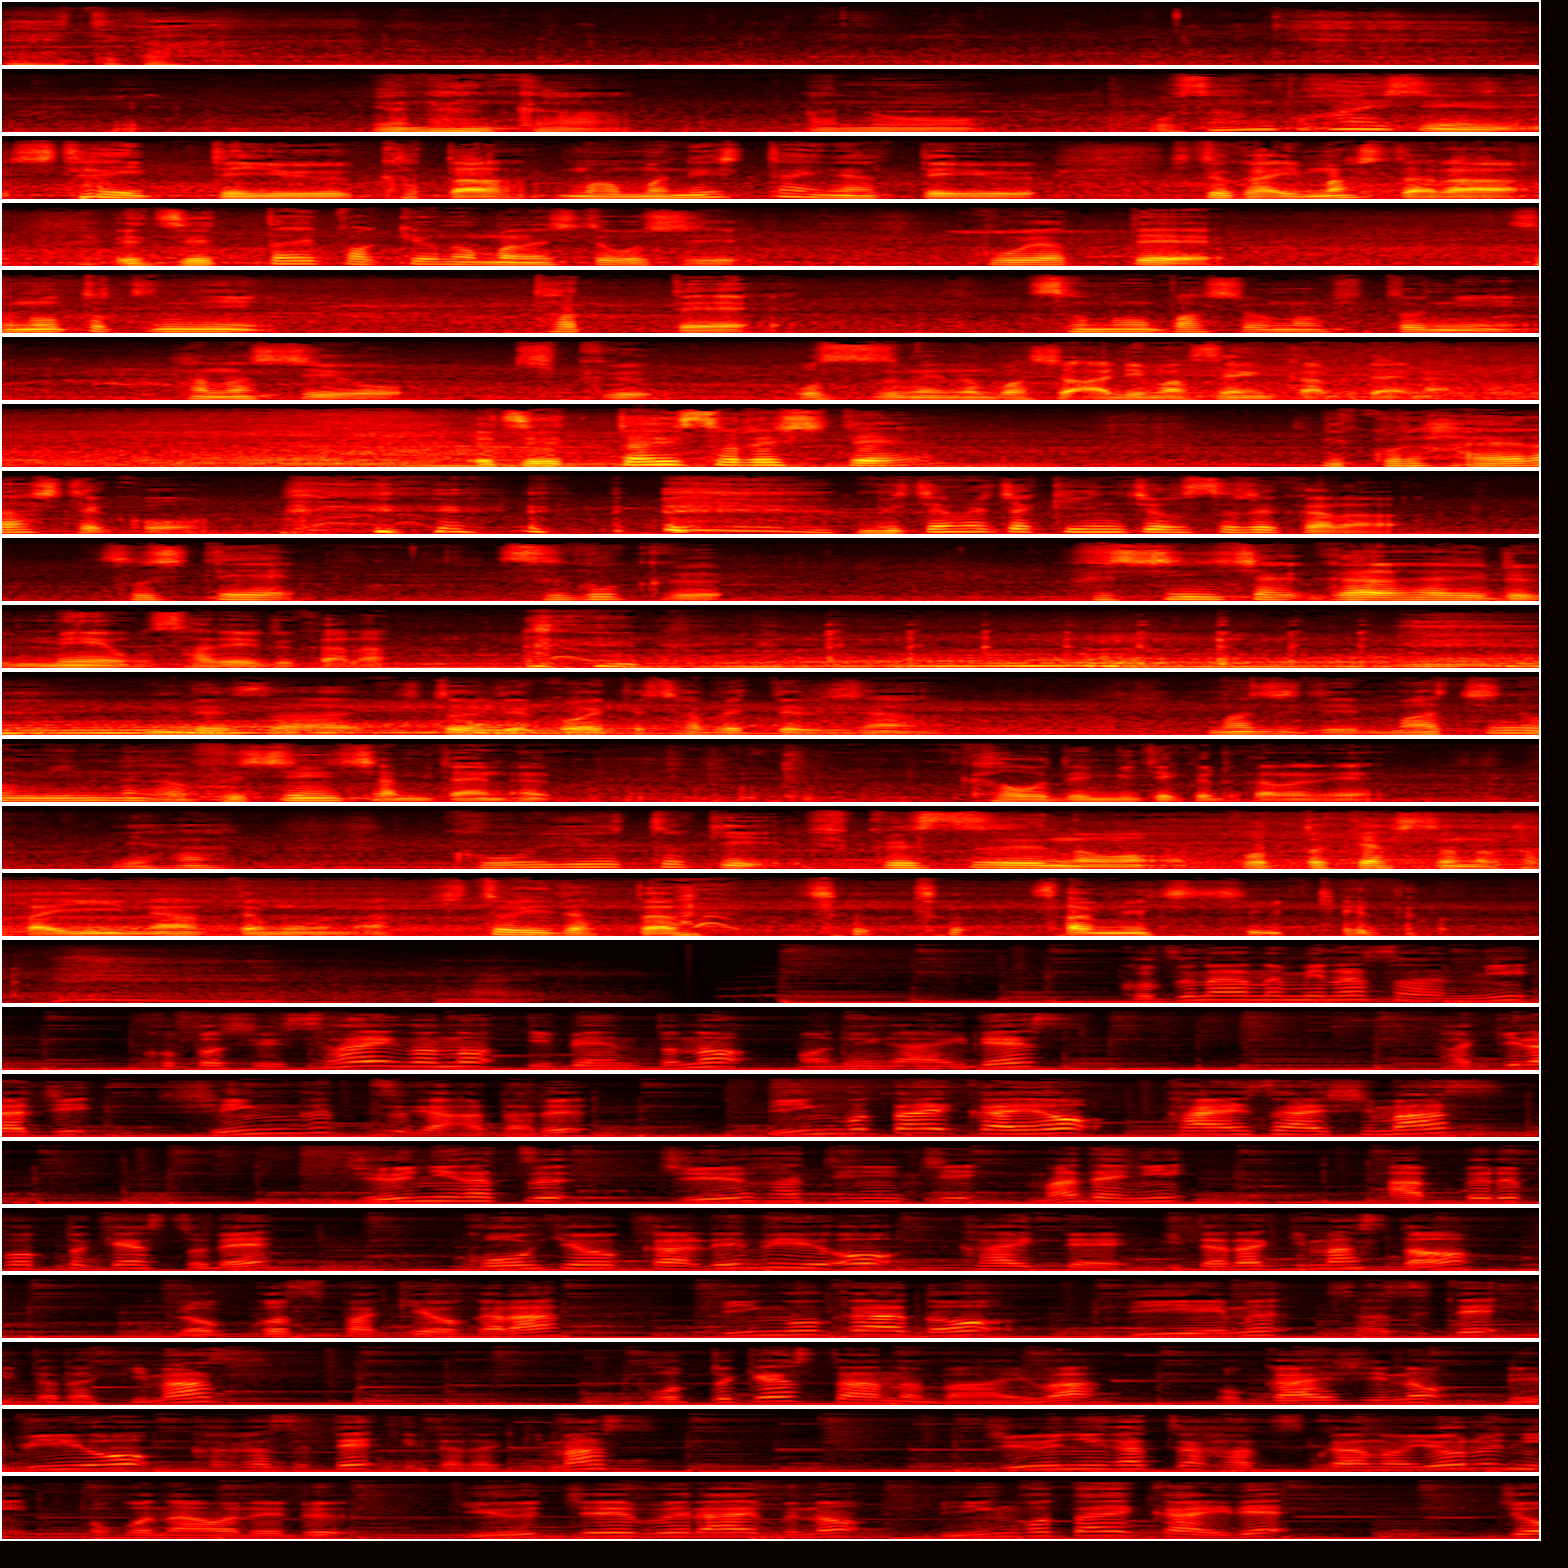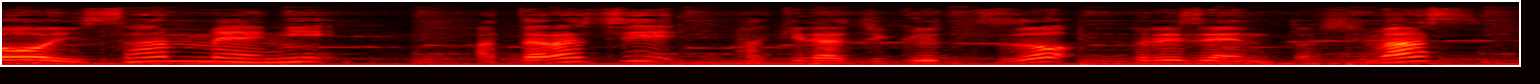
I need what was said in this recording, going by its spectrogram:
えー、てかいやなんかあのお散歩配信したいっていう方、まあ、真似したいなっていう人がいましたらえ絶対パッケオの真似してほしい。こうやってその土地に立ってその場所の人に話を聞くおすすめの場所ありませんか？みたいな。絶対それして、ね、これ流行らしてこう。めちゃめちゃ緊張するから。そしてすごく不審者がられる目をされるから。でさ一人でこうやって喋ってるじゃん。マジで街のみんなが不審者みたいな。顔で見てくるからね。いやこういう時複数のポッドキャストの方いいなって思うな。一人だったら ちょっと寂しいけど、はい。コツナーの皆さんに今年最後のイベントのお願いです。パキラジ新グッズが当たるビンゴ大会を開催します。12月18日までに Apple Podcast で高評価レビューを書いていただきますと肋骨パキオからビンゴカードを DM させていただきます。ポッドキャスターの場合はお返しのレビューを書かせていただきます。12月20日の夜に行われる YouTube ライブのビンゴ大会で上位3名に新しいパキラジグッズをプレゼントします。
